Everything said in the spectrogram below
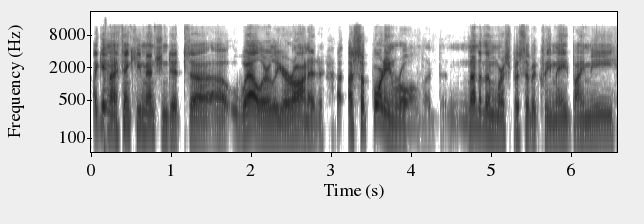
Again, I think you mentioned it uh, uh well earlier on, a, a, supporting role. None of them were specifically made by me.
